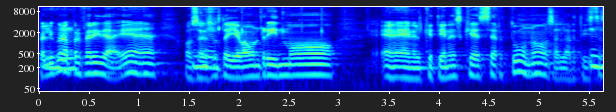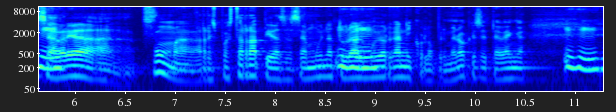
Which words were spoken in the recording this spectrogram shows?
película preferida, eh. O sea, eso te lleva a un ritmo en, el que tienes que ser tú, ¿no? O sea, el artista se Ujú. abre a, a, fum, a respuestas rápidas, a ser muy natural, Ujú. muy orgánico, lo primero que se te venga. Ujú.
